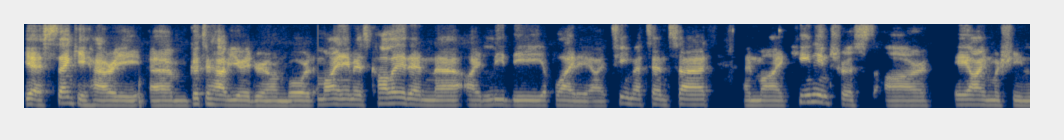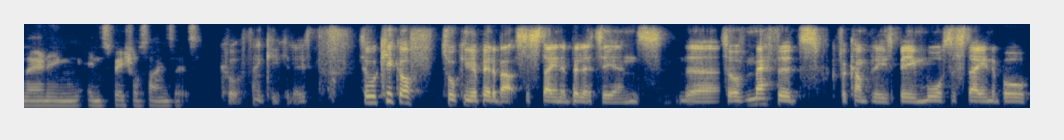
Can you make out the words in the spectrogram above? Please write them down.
Yes, thank you, Harry. Um, good to have you, Adrian, on board. My name is Khalid, and uh, I lead the applied AI team at Sensat. And my keen interests are AI and machine learning in spatial sciences. Cool, thank you, Khalid. So we'll kick off talking a bit about sustainability and the sort of methods for companies being more sustainable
